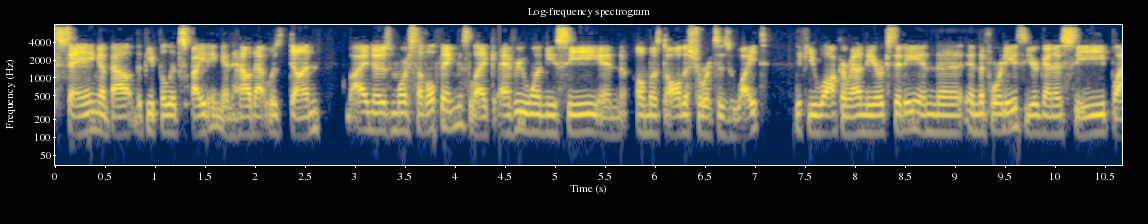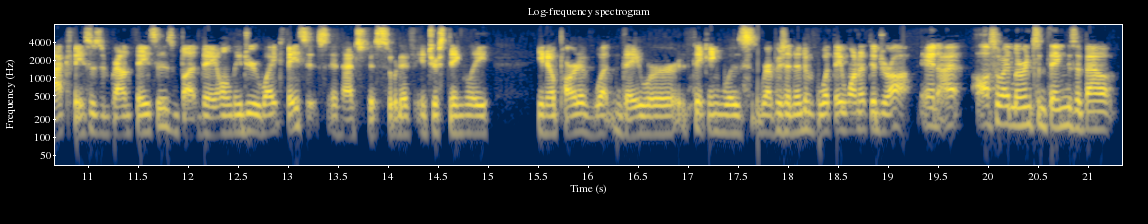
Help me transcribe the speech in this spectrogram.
saying about the people it's fighting and how that was done. I notice more subtle things like everyone you see in almost all the shorts is white. If you walk around New York City in the in the 40s, you're going to see black faces and brown faces, but they only drew white faces, and that's just sort of interestingly, you know, part of what they were thinking was representative of what they wanted to draw. And I also I learned some things about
